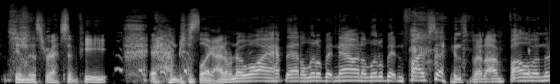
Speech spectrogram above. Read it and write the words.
in this recipe. And I'm just like, I don't know why I have to add a little bit now and a little bit in five seconds, but I'm following the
